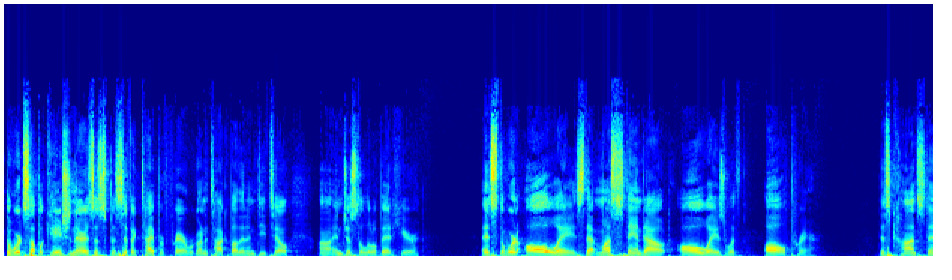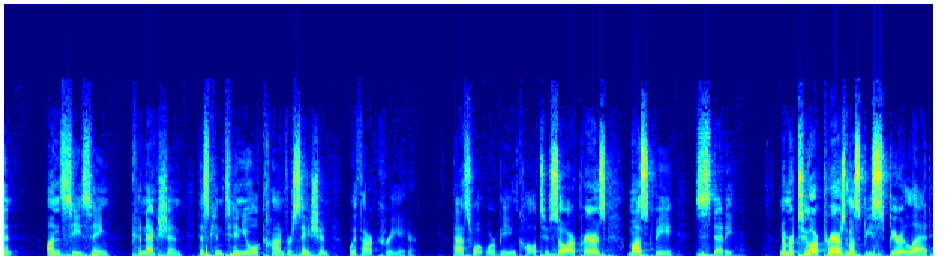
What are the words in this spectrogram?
The word supplication there is a specific type of prayer. We're going to talk about that in detail uh, in just a little bit here. It's the word always that must stand out, always with all prayer. This constant, unceasing connection, this continual conversation with our Creator. That's what we're being called to. So our prayers must be steady. Number two, our prayers must be spirit led.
